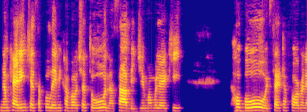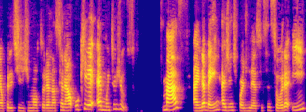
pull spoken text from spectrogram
não querem que essa polêmica volte à tona, sabe? De uma mulher que roubou, de certa forma, né, o prestígio de uma autora nacional, o que é muito justo. Mas, ainda bem, a gente pode ler a sucessora e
